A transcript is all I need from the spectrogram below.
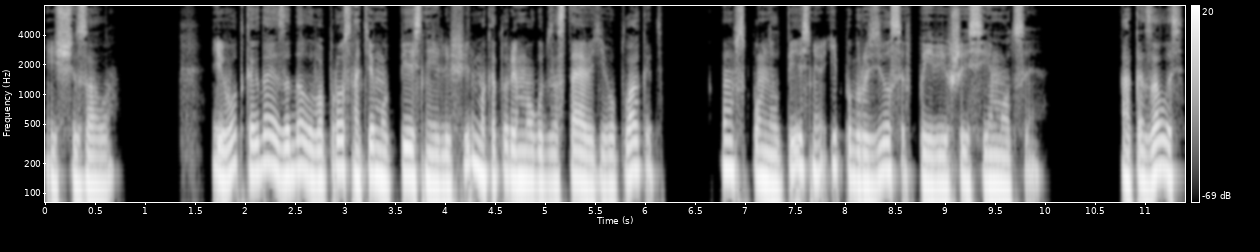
исчезала. И вот, когда я задал вопрос на тему песни или фильма, которые могут заставить его плакать, он вспомнил песню и погрузился в появившиеся эмоции. Оказалось,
